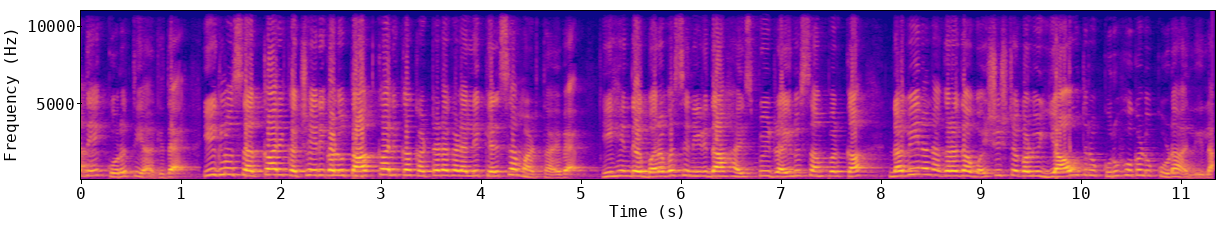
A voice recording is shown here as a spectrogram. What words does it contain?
ಅದೇ ಕೊರತೆಯಾಗಿದೆ. ಈಗಲೂ ಸರ್ಕಾರಿ ಕಚೇರಿಗಳು ತಾತ್ಕಾಲಿಕ ಕಟ್ಟಡಗಳಲ್ಲಿ ಕೆಲಸ ಮಾಡ್ತಾ ಇವೆ. ಈ ಹಿಂದೆ ಭರವಸೆ ನೀಡಿದ ಹೈಸ್ಪೀಡ್ ರೈಲು ಸಂಪರ್ಕ ನವೀನ ನಗರದ ವೈಶಿಷ್ಟ್ಯಗಳು ಯಾವುದರ ಕುರುಹುಗಳು ಕೂಡ ಅಲ್ಲಿಲ್ಲ.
